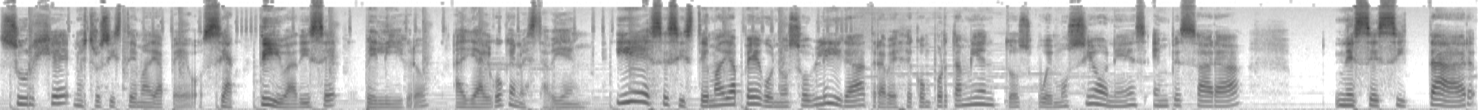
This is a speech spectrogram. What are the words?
surge nuestro sistema de apego, se activa, dice peligro, hay algo que no está bien. Y ese sistema de apego nos obliga a través de comportamientos o emociones empezar a necesitar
